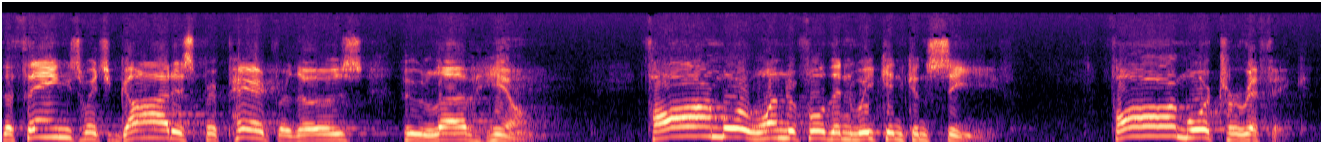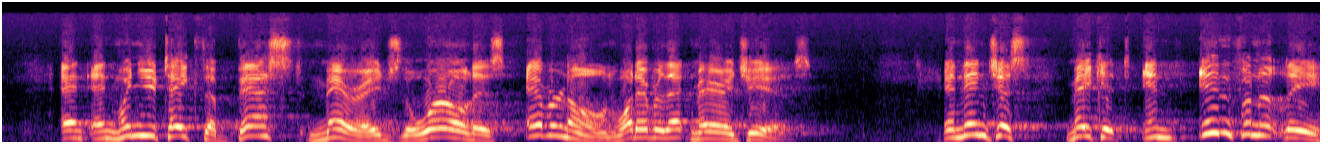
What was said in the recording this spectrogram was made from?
the things which God has prepared for those who love Him. Far more wonderful than we can conceive, far more terrific. And, and when you take the best marriage the world has ever known, whatever that marriage is, and then just make it in infinitely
